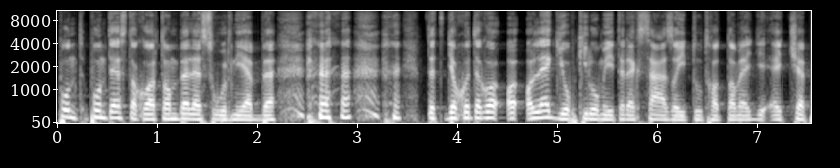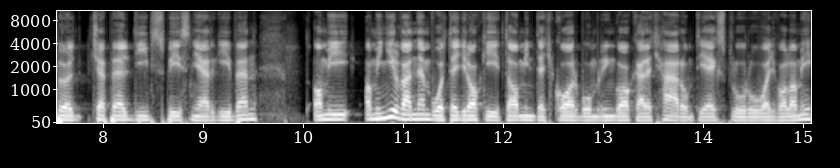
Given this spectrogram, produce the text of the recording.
Pont, pont ezt akartam beleszúrni ebbe. Tehát gyakorlatilag a, a legjobb kilométerek százait tudhattam egy, egy Chapel, Chapel Deep Space nyergében, ami, ami nyilván nem volt egy rakéta, mint egy Carbon Ring, akár egy 3T Explorer vagy valami,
